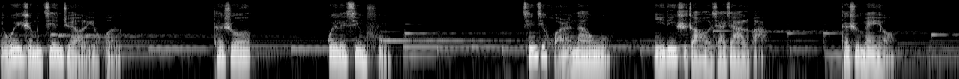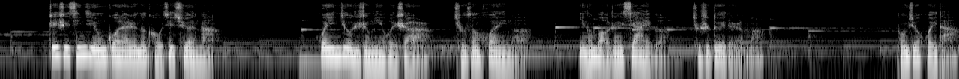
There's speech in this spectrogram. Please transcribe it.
你为什么坚决要离婚？他说：“为了幸福。”亲戚恍然大悟：“你一定是找好下家了吧？”他说：“没有。”这时亲戚用过来人的口气劝他：“婚姻就是这么一回事儿，就算换一个，你能保证下一个就是对的人吗？”同学回答：“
